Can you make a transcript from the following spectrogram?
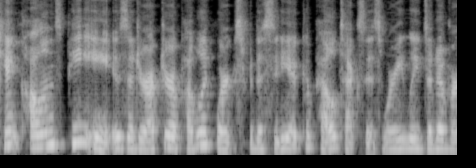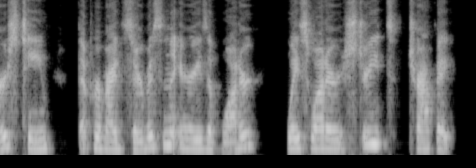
Kent Collins PE is the Director of Public Works for the City of Coppell, Texas, where he leads a diverse team that provides service in the areas of water, wastewater, streets, traffic,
